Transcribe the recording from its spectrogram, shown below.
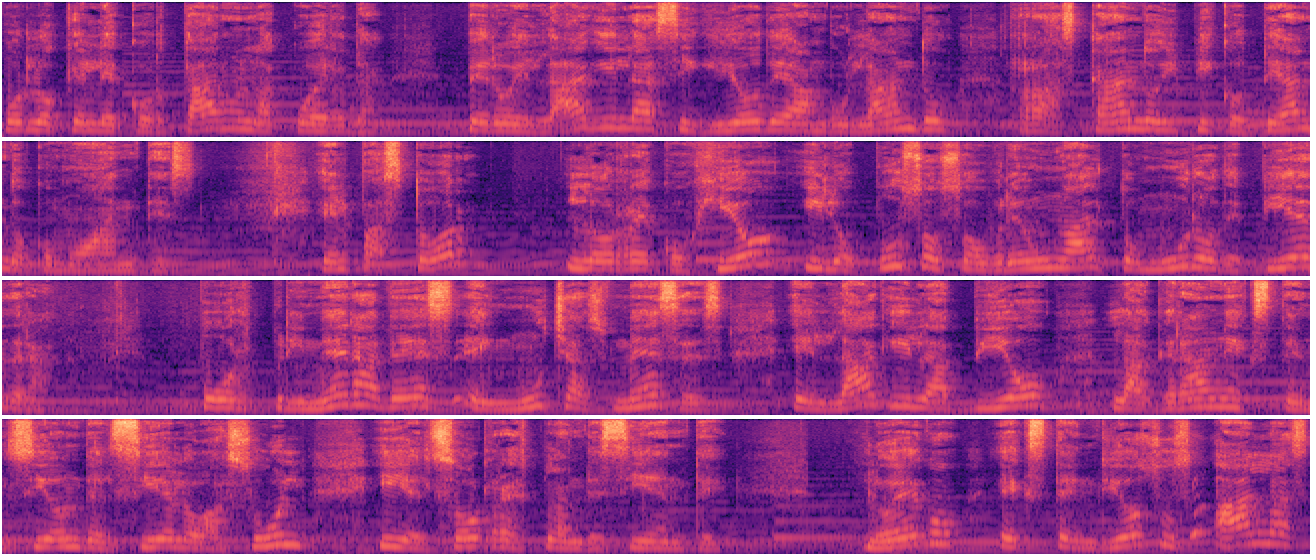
por lo que le cortaron la cuerda, pero el águila siguió deambulando, rascando y picoteando como antes. El pastor lo recogió y lo puso sobre un alto muro de piedra, por primera vez en muchos meses, el águila vio la gran extensión del cielo azul y el sol resplandeciente. Luego extendió sus alas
